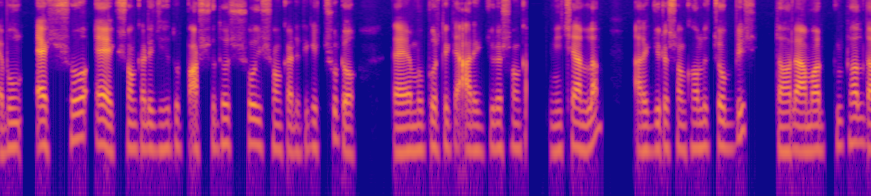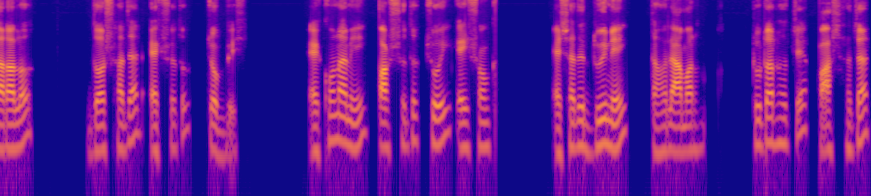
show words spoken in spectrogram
এবং একশো এক সংখ্যাটি যেহেতু পাঁচশত ছয় সংখ্যাটি থেকে ছোট, তাই আমি উপর থেকে আরেক জোড়ার সংখ্যা নিচে আনলাম। আরেক জোড়ার সংখ্যা হলো চব্বিশ, তাহলে আমার টোটাল দাঁড়াল দশ হাজার একশত চব্বিশ। এখন আমি পাঁচশত চই এই সংখ্যা এর সাথে দুই নেই, তাহলে আমার টোটাল হচ্ছে পাঁচ হাজার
